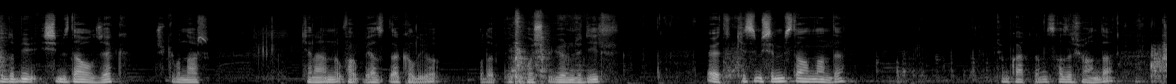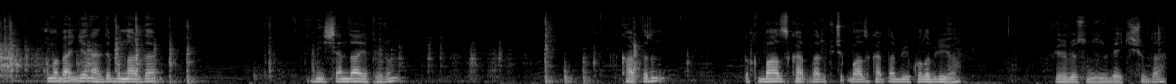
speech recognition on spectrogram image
Burada bir işimiz daha olacak. Çünkü bunlar kenarında ufak beyazlıklar kalıyor. O da pek hoş bir görüntü değil. Evet kesim işlemimiz tamamlandı. Tüm kartlarımız hazır şu anda. Ama ben genelde bunlarda bir işlem daha yapıyorum. Kartların bakın bazı kartlar küçük bazı kartlar büyük olabiliyor. Görebiliyorsunuzdur belki şurada.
